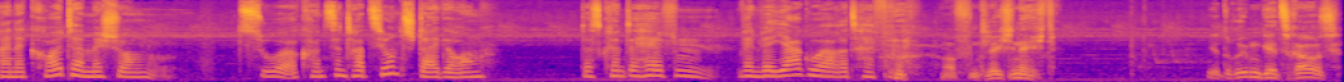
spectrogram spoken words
Eine Kräutermischung zur Konzentrationssteigerung. Das könnte helfen, wenn wir Jaguare treffen. Hoffentlich nicht. Hier drüben geht's raus.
